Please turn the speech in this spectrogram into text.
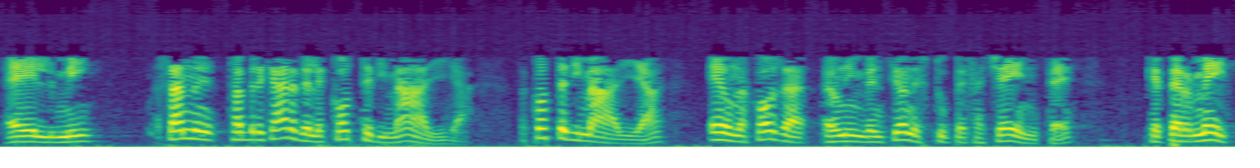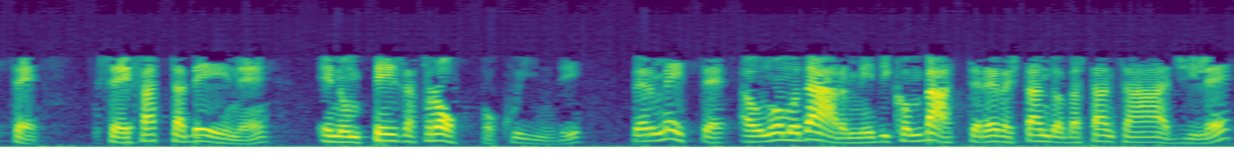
elmi, sanno fabbricare delle cotte di maglia. La cotta di maglia è cosa, è un'invenzione stupefacente che permette se è fatta bene e non pesa troppo, quindi, permette a un uomo d'armi di combattere restando abbastanza agile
